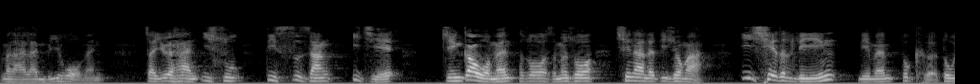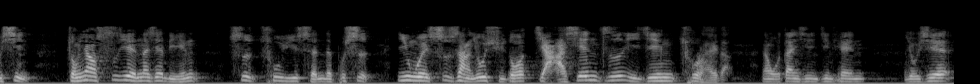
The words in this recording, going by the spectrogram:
那么来来迷惑我们。在约翰一书第四章一节。警告我们，他说什么？说亲爱的弟兄啊，一切的灵你们不可都信，总要试验那些灵是出于神的，不是，因为世上有许多假先知已经出来的。那我担心今天有些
